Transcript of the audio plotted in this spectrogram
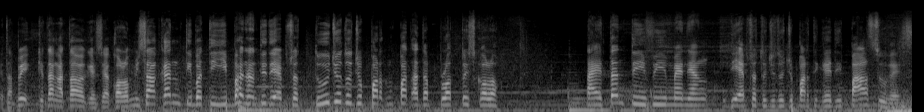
ya tapi kita nggak tahu guys ya kalau misalkan tiba-tiba nanti di episode 77 part 4 ada plot twist kalau Titan TV Man yang di episode 77 part 3 di palsu guys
